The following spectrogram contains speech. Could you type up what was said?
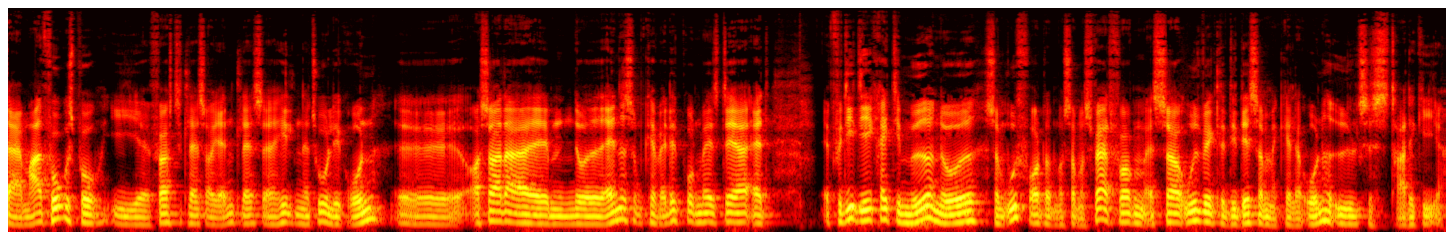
der er meget fokus på i øh, første klasse og i anden klasse af helt naturlige grunde. Øh, og så er der øh, noget andet, som kan være lidt problematisk, det er, at fordi de ikke rigtig møder noget, som udfordrer dem og som er svært for dem, at så udvikler de det, som man kalder underydelsesstrategier.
